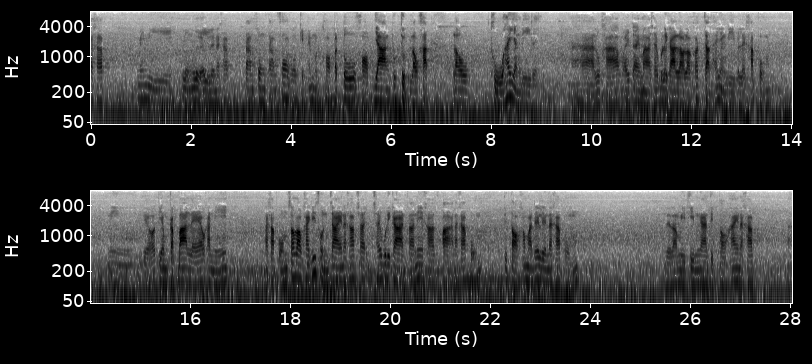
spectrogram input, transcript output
นะครับ ไม่มีหลงเหลืออยู่เลยนะครับ ตามทรงตามซอกเราเก็บให้หมดขอบประตูขอบยางทุกจุดเราขัด เราถูให้อย่างดีเลยลูกค้าไว้ใจมาใช้บริการเราเราก็จัดให้อย่างดีไปเลยครับ ผม นี่ เดี๋ยวเตรียมกลับบ้านแล้วคันนี้ นะครับผมสำหรับใครที่สนใจนะครับใช้ใช้บริการซาเน่คาสปานะครับผมติดต่อเข้ามาได้เลยนะครับผม เดี๋ยวเรามีทีมงานติดต่อให้นะครับอ่า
